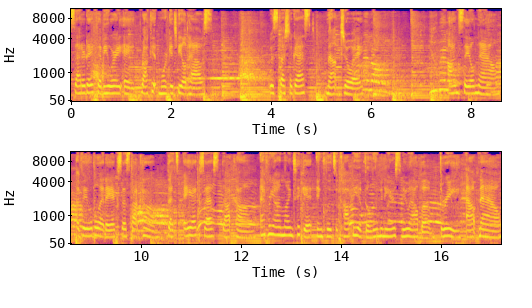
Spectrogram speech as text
Saturday, February 8th, Rocket Mortgage Fieldhouse. With special guest, Mount Joy. On sale now. Available at AXS.com. That's AXS.com. Every online ticket includes a copy of the Lumineers' new album, 3, out now.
